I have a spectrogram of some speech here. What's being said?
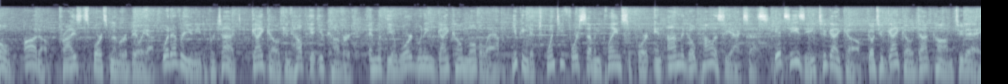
Home, auto, prized sports memorabilia, whatever you need to protect, Geico can help get you covered. And with the award winning Geico mobile app, you can get 24 7 claim support and on the go policy access. It's easy to Geico. Go to geico.com today.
